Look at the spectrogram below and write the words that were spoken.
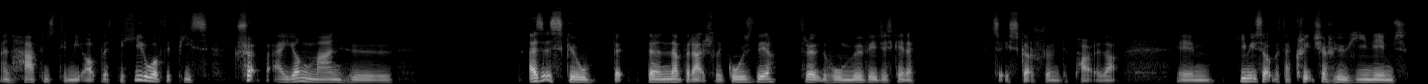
and happens to meet up with the hero of the piece, Trip, a young man who is at school but then never actually goes there throughout the whole movie, just kind of sort of skirts around the part of that. Um, he meets up with a creature who he names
